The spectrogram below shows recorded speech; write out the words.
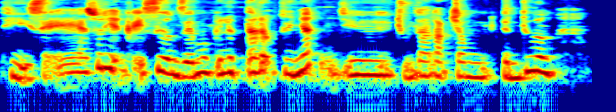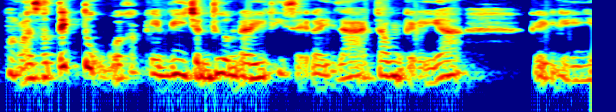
thì sẽ xuất hiện gãy xương dưới một cái lực tác động duy nhất như chúng ta gặp trong chấn thương hoặc là do tích tụ của các cái vi chấn thương đấy thì sẽ gây ra trong cái à, cái cái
